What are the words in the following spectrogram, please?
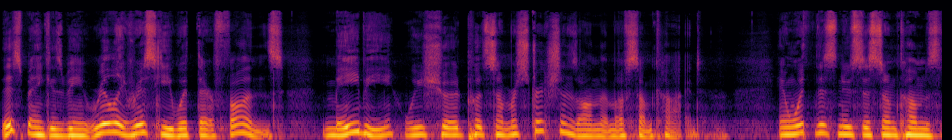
this bank is being really risky with their funds. Maybe we should put some restrictions on them of some kind. And with this new system comes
